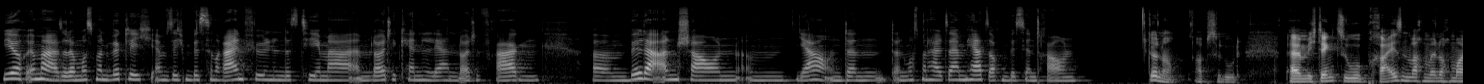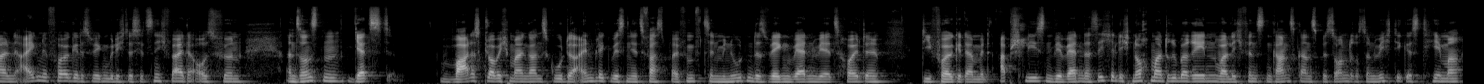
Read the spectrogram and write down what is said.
wie auch immer. Also da muss man wirklich ähm, sich ein bisschen reinfühlen in das Thema, ähm, Leute kennenlernen, Leute fragen, ähm, Bilder anschauen, ähm, ja, und dann, dann muss man halt seinem Herz auch ein bisschen trauen. Genau, absolut. Ähm, ich denke, zu Preisen machen wir nochmal eine eigene Folge, deswegen würde ich das jetzt nicht weiter ausführen. Ansonsten, jetzt war das, glaube ich, mal ein ganz guter Einblick. Wir sind jetzt fast bei 15 Minuten, deswegen werden wir jetzt heute die Folge damit abschließen. Wir werden da sicherlich nochmal drüber reden, weil ich finde es ein ganz, ganz besonderes und wichtiges Thema.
